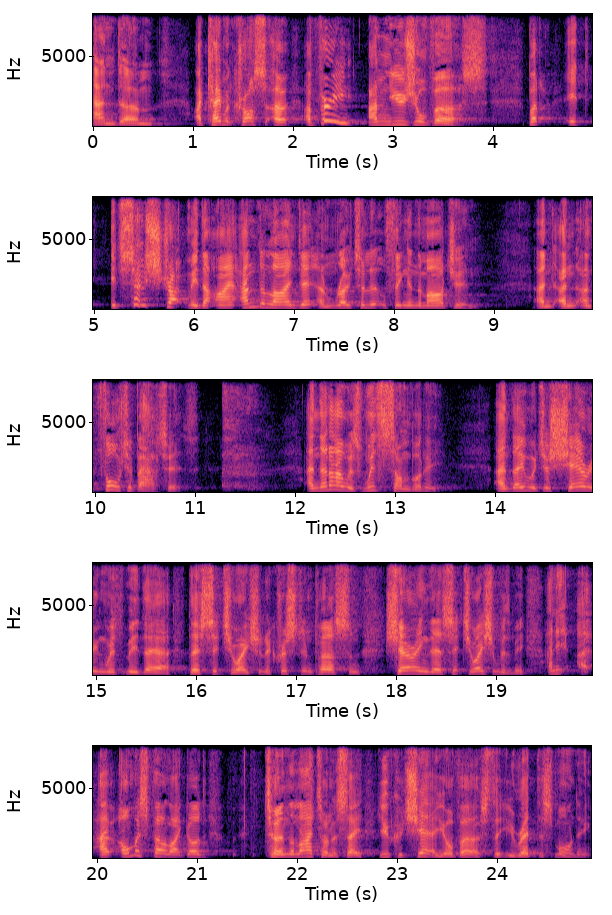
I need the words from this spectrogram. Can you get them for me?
and um, I came across a, a very unusual verse. But it, it so struck me that I underlined it and wrote a little thing in the margin and, and, and thought about it. And then I was with somebody and they were just sharing with me their, their situation, a Christian person sharing their situation with me. And it, I, I almost felt like God turned the light on and say, You could share your verse that you read this morning.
